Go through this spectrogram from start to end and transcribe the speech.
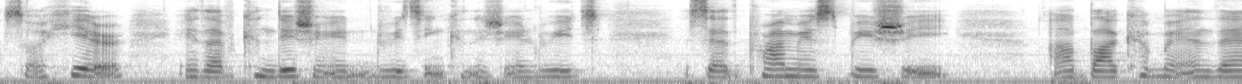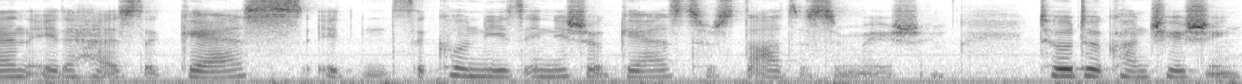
So here it have condition, it reads in condition, it reads it said primary species uh, bicarbonate and then it has the gas, it, the code needs initial gas to start the simulation total concentration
